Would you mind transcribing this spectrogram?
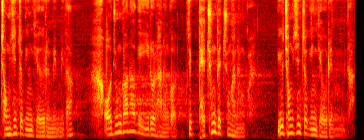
정신적인 게으름입니다. 어중간하게 일을 하는 것, 즉 대충대충 하는 것. 이거 정신적인 게으름입니다.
